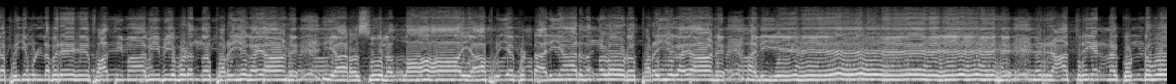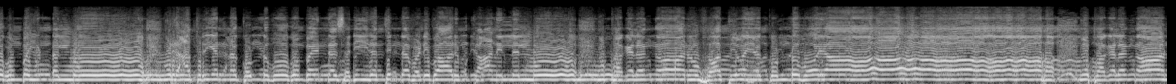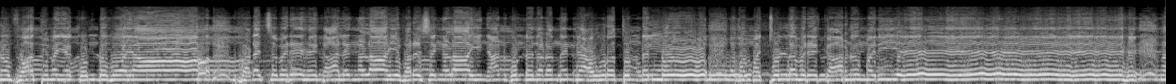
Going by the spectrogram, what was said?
എന്റെ പ്രിയമുള്ളവരെ ഫാത്തിമ ബീബി ഇവിടുന്ന് പറയുകയാണ് യാ യാ പ്രിയപ്പെട്ട അലിയാർ നിങ്ങളോട് പറയുകയാണ് അലിയേ രാത്രി എന്നെ കൊണ്ടുപോകുമ്പോയുണ്ടല്ലോ രാത്രി എന്നെ കൊണ്ടുപോകുമ്പോ എന്റെ ശരീരത്തിന്റെ വഴിപാടും കാണില്ലല്ലോ പകലങ്ങാനോ ഫാത്തിമയെ കൊണ്ടുപോയാ പകലങ്ങാനോ ഫാത്തിമയെ കൊണ്ടുപോയാ. പടച്ചവരെ കാലങ്ങളായി വർഷങ്ങളായി ഞാൻ കൊണ്ടു നടന്ന ഔറത്തുണ്ടല്ലോ അത് മറ്റുള്ളവരെ കാണും അലിയേ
